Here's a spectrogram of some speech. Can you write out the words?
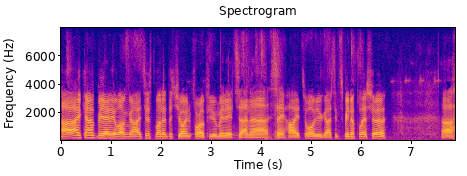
I cannot be any longer. I just wanted to join for a few minutes and uh, say hi to all you guys. It's been a pleasure uh,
